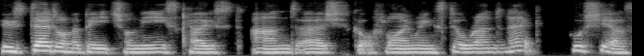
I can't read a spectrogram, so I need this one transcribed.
who's dead on a beach on the east coast, and uh, she's got a flying ring still around her neck. Of course, she has.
